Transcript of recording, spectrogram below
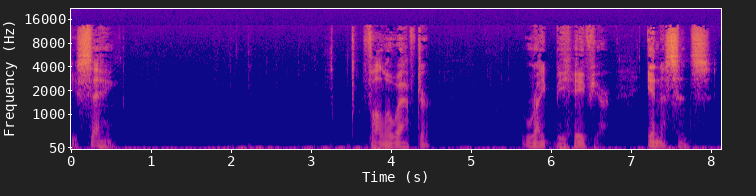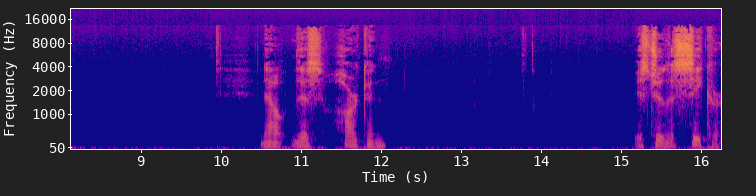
He's saying, Follow after right behavior, innocence, now, this hearken is to the seeker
